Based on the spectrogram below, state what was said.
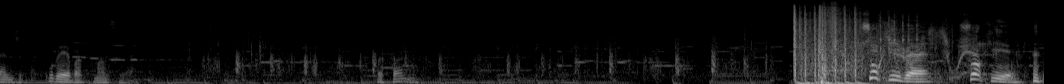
Bence buraya bakmaz ya. Bakar mı? Çok iyi be. Çok iyi.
